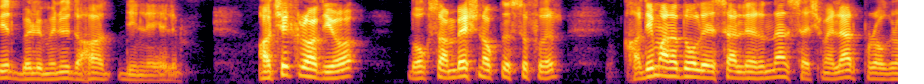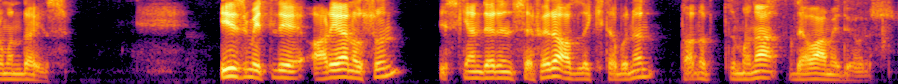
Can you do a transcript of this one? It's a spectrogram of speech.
bir bölümünü daha dinleyelim. Açık Radyo 95.0 Kadim Anadolu eserlerinden seçmeler programındayız. İzmitli Arianos'un İskender'in Seferi adlı kitabının tanıtımına devam ediyoruz.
